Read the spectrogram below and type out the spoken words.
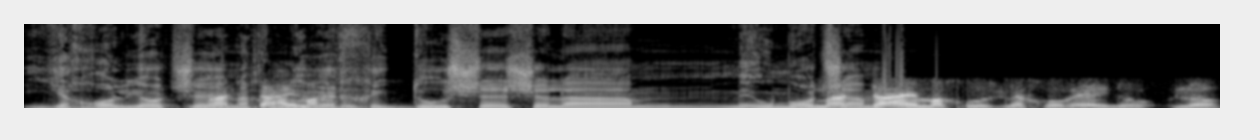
יכול להיות שאנחנו נראה אחוז. חידוש אה, של המהומות 200 שם? 200 אחוז מאחורינו, לא.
